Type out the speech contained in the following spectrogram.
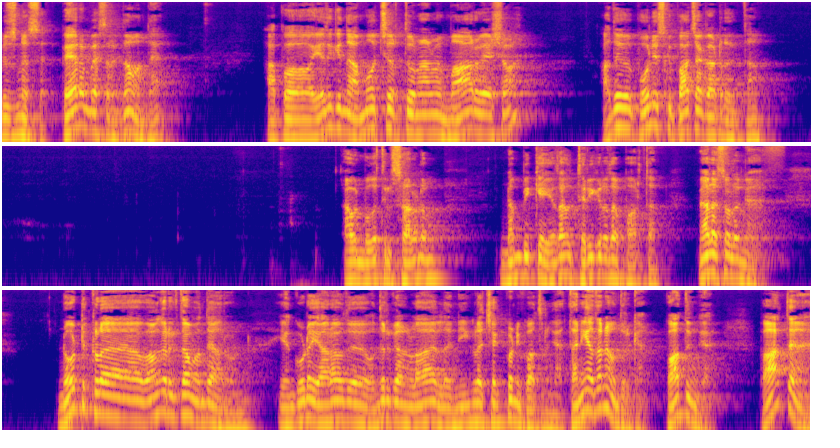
பிஸ்னஸ்ஸு பேரம் பேசுறதுக்கு தான் வந்தேன். அப்போது எதுக்கு இந்த அமோச்சத்துவனான மாறு வேஷம்? அது போலீஸ்க்கு பாச்சா காட்டுறதுக்கு தான். அவன் முகத்தில் சலனம் நம்பிக்கை ஏதாவது தெரிகிறதா பார்த்தான் மேலே சொல்லுங்கள் நோட்டுக்களை வாங்குறதுக்கு தான் வந்தேன் அருண். என் கூட யாராவது வந்திருக்காங்களா? இல்லை நீங்களே செக் பண்ணி பார்த்துருங்க. தனியாக தானே வந்திருக்கேன். பார்த்துங்க. பார்த்தேன்.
